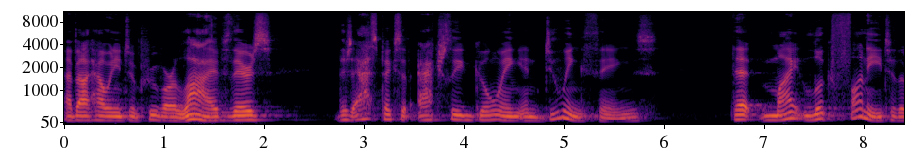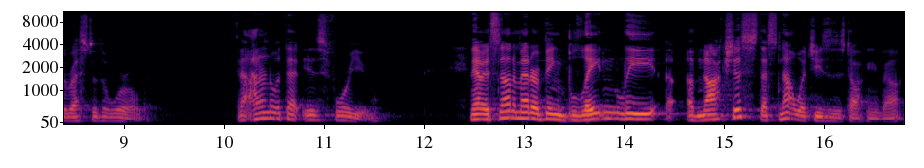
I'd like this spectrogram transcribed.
about how we need to improve our lives. There's, there's aspects of actually going and doing things that might look funny to the rest of the world. And I don't know what that is for you. Now, it's not a matter of being blatantly obnoxious. That's not what Jesus is talking about.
